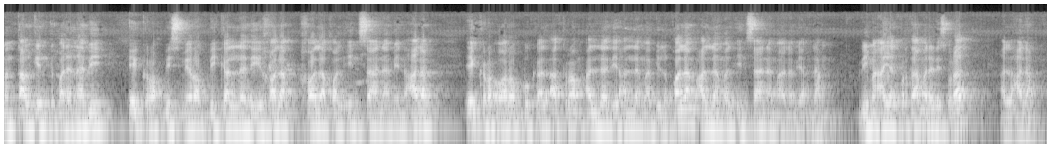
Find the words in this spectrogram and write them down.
mentalkin kepada Nabi, "Iqra bismi rabbikal ladzi khalaq, khalaqal insana min 'alaq." Iqra wa rabbukal akram alladzi 'allama bil qalam 'allamal insana ma lam ya'lam. Lima ayat pertama dari surat Al-Alaq.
